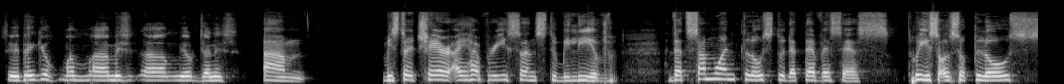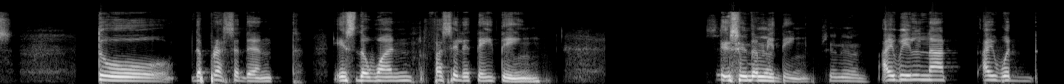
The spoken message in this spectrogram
Sige, thank you, Ma'am uh, Miss uh, Mayor Janice. Um, Mr. Chair, I have reasons to believe that someone close to the Teveses, who is also close to the president, is the one facilitating Si- Sino the yun? meeting. Sino yun? I will not, I would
